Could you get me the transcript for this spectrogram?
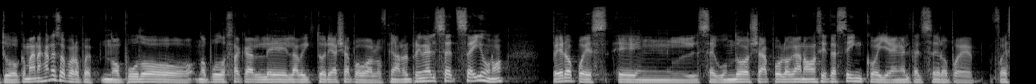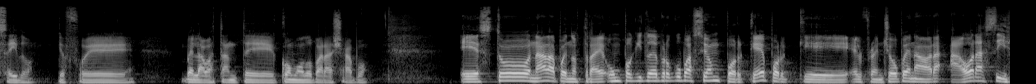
tuvo que manejar eso, pero pues no pudo, no pudo sacarle la victoria a Shapovalov. Ganó el primer set 6-1, pero pues en el segundo Shapo lo ganó 7-5 y ya en el tercero pues fue 6-2, que fue ¿verdad? bastante cómodo para Chapo. Esto, nada, pues nos trae un poquito de preocupación. ¿Por qué? Porque el French Open ahora, ahora sí,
